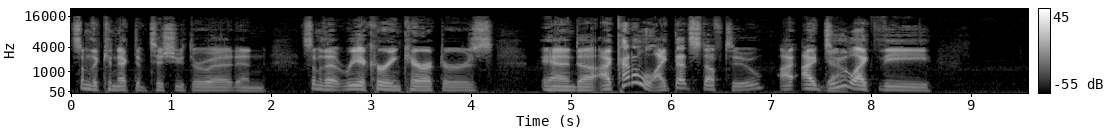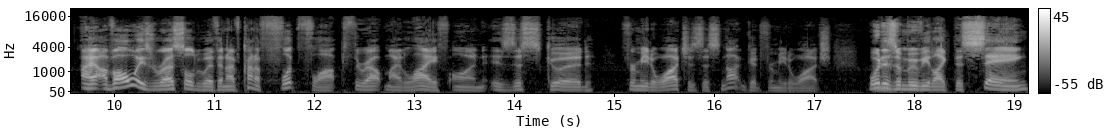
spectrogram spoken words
some of the connective tissue through it, and some of the reoccurring characters, and uh, I kind of like that stuff too. I, I do Yeah. like the. I, I've always wrestled with, and I've kind of flip flopped throughout my life on: is this good for me to watch? Is this not good for me to watch? What is a mm. movie like this saying?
